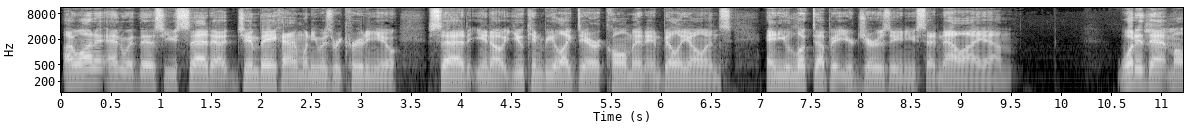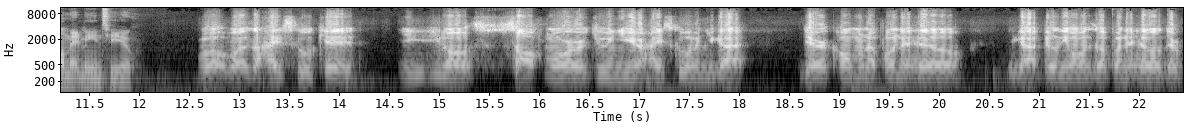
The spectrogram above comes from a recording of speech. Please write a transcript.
I want to end with this. You said uh, Jim Boeheim, when he was recruiting you, said, you know, you can be like Derrick Coleman and Billy Owens, and you looked up at your jersey and you said, now I am. What did that moment mean to you? Well, well as a high school kid, you you know, sophomore, junior year high school, and you got Derrick Coleman up on the hill. You got Billy Owens up on the hill. They're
